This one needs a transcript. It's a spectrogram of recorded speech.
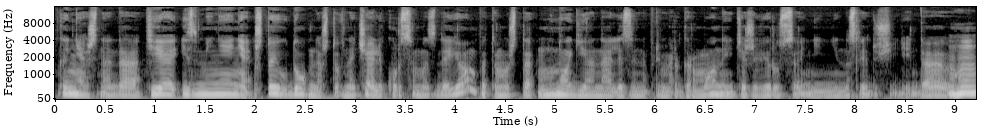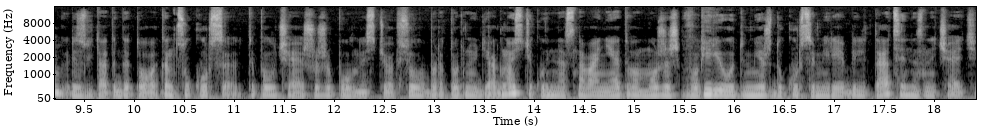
Конечно, да. Те изменения, что и удобно, что в начале курса мы сдаем, потому что многие анализы, например, гормоны и те же вирусы, они не на следующий день, да, угу. результаты готовы. К концу курса ты получаешь уже полностью всю лабораторную диагностику, и на основании этого можешь в период между курсами реабилитации назначать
